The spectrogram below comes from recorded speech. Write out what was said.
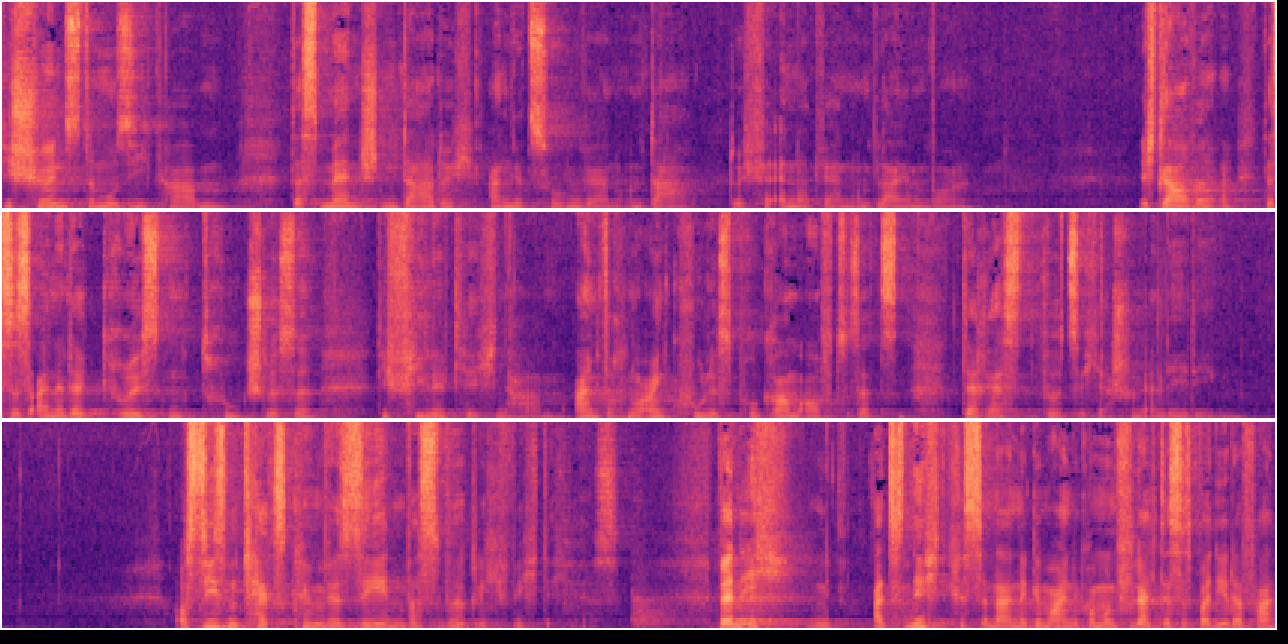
die schönste Musik haben, dass Menschen dadurch angezogen werden und dadurch verändert werden und bleiben wollen. Ich glaube, das ist einer der größten Trugschlüsse, die viele Kirchen haben. Einfach nur ein cooles Programm aufzusetzen. Der Rest wird sich ja schon erledigen. Aus diesem Text können wir sehen, was wirklich wichtig ist. Wenn ich als Nicht-Christ in eine Gemeinde komme, und vielleicht ist es bei dir der Fall,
